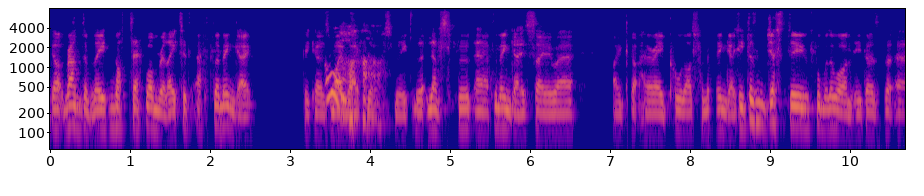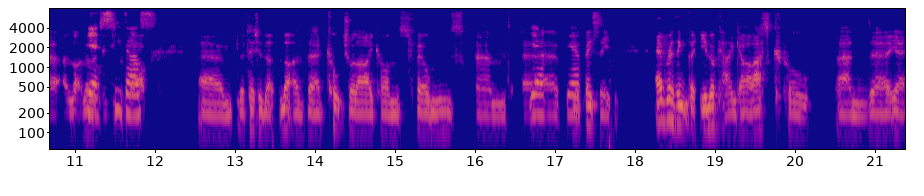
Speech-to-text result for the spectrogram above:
got randomly, not F1 related, a flamingo because my wife loves, loves uh, flamingos. So uh, I got her a Paul Oz flamingos. He doesn't just do Formula One; he does uh, a lot of. Yes, he does. Um, they featured a lot of uh, cultural icons, films, and uh, yeah, yeah. basically everything that you look at and go, "Oh, that's cool." And uh, yeah,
